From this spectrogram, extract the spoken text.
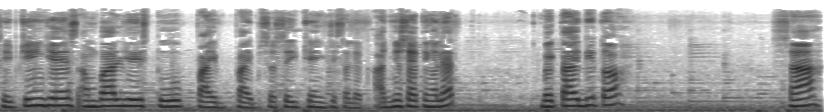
save changes. Ang value is 255 so save changes ulit. Add new setting ulit. Balik tayo dito. Sa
